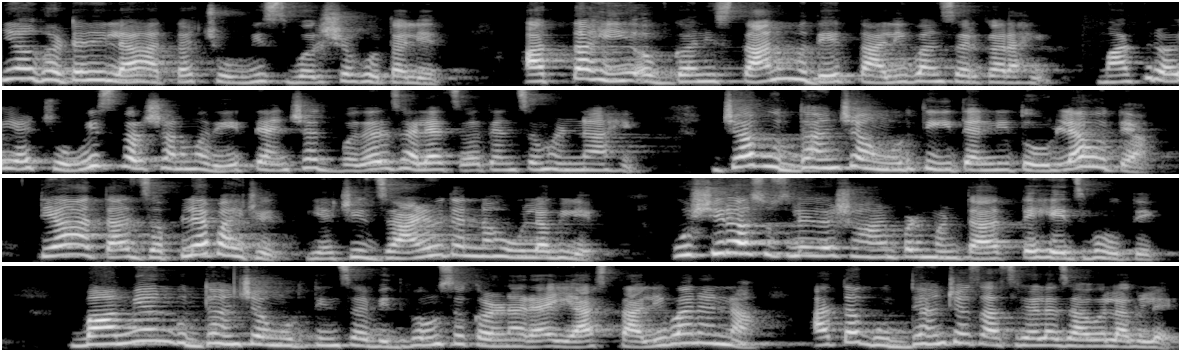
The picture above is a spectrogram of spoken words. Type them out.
या घटनेला आता चोवीस वर्ष होत आली आहेत आत्ताही अफगाणिस्तानमध्ये तालिबान सरकार आहे. मात्र या चोवीस वर्षांमध्ये त्यांच्यात बदल झाल्याचं त्यांचं म्हणणं आहे. ज्या बुद्धांच्या मूर्ती त्यांनी तोडल्या होत्या त्या आता जपल्या पाहिजेत याची जाणीव त्यांना होऊ लागली उशिरा सुचलेलं शहाणपण म्हणतात ते हेच बहुतेक. बामियान बुद्धांच्या मूर्तींचा विध्वंस करणाऱ्या याच तालिबानांना आता बुद्धांच्या आचऱ्याला जावं लागलंय.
